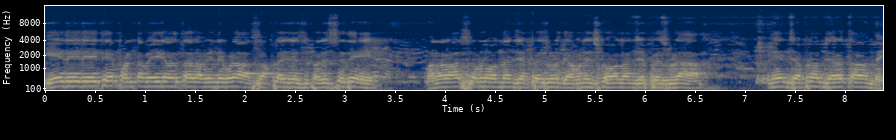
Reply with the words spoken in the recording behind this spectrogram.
ఏదేదైతే పంట వేయగలుగుతారో అవన్నీ కూడా సప్లై చేసే పరిస్థితి మన రాష్ట్రంలో ఉందని చెప్పేసి కూడా గమనించుకోవాలని చెప్పేసి కూడా నేను చెప్పడం జరుగుతూ ఉంది.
